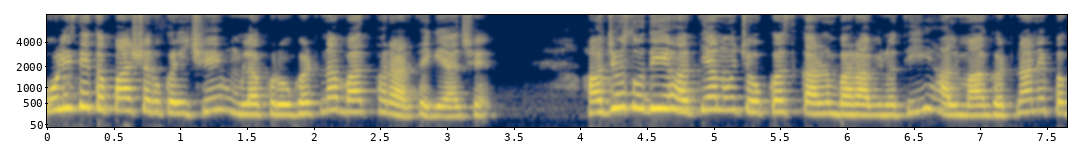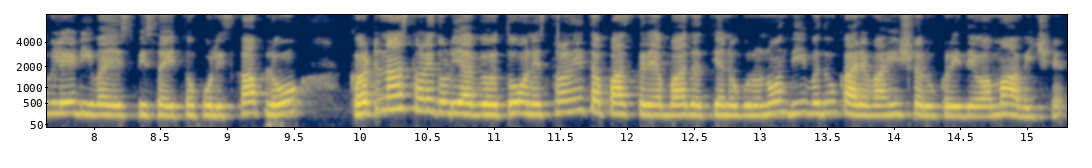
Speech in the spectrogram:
પોલીસે તપાસ શરૂ કરી છે. હુમલાખોરો ઘટના બાદ ફરાર થઈ ગયા છે. હજુ સુધી હત્યાનું ચોક્કસ કારણ બહાર આવ્યું નથી. હાલમાં ઘટનાને પગલે ડીવાયએસપી સહિતનો પોલીસ કાફલો ઘટના સ્થળે દોડી આવ્યો હતો અને સ્થળની તપાસ કર્યા બાદ હત્યાનો ગુનો નોંધી વધુ કાર્યવાહી શરૂ કરી દેવામાં આવી છે.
